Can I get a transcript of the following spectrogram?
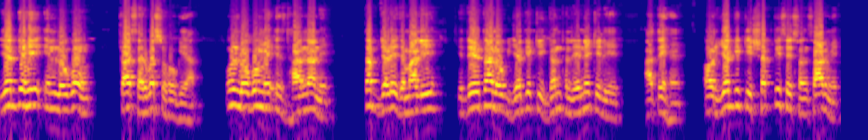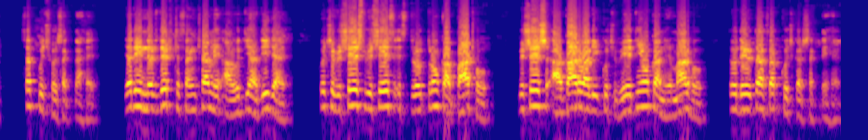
यज्ञ ही इन लोगों का सर्वस्व हो गया। उन लोगों में इस धारणा ने तब जड़े जमा ली कि देवता लोग यज्ञ की गंध लेने के लिए आते हैं और यज्ञ की शक्ति से संसार में सब कुछ हो सकता है। यदि निर्दिष्ट संख्या में आहुतियाँ दी जाए कुछ विशेष विशेष स्त्रोत्रों का पाठ हो, विशेष आकार वाली कुछ वेदियों का निर्माण हो तो देवता सब कुछ कर सकते हैं।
